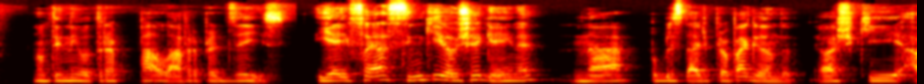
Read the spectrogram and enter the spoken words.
Não tem nem outra palavra para dizer isso. E aí foi assim que eu cheguei, né? Na publicidade e propaganda. Eu acho que a,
